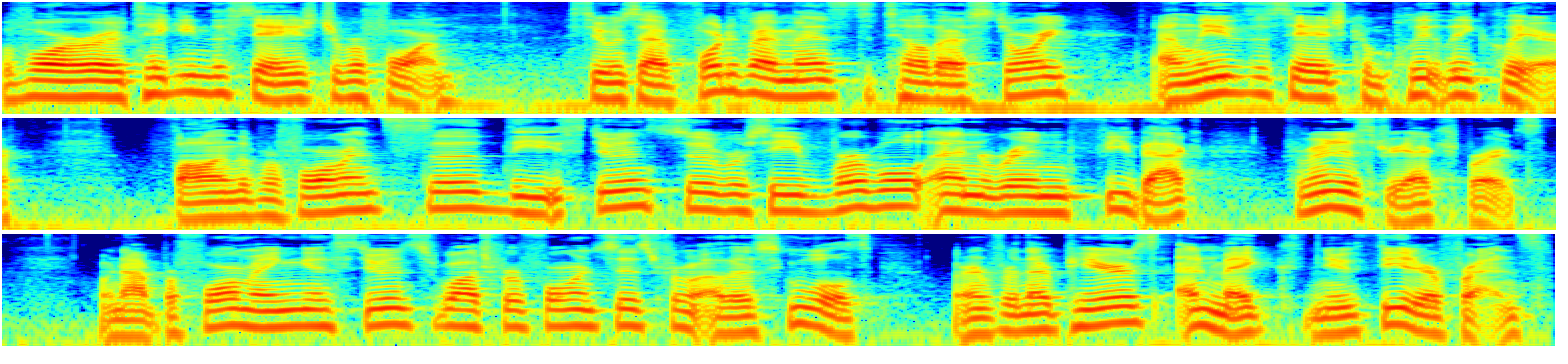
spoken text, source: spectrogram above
before taking the stage to perform. Students have 45 minutes to tell their story and leave the stage completely clear. Following the performance, uh, the students uh, receive verbal and written feedback from industry experts. When not performing, students watch performances from other schools, learn from their peers, and make new theater friends.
